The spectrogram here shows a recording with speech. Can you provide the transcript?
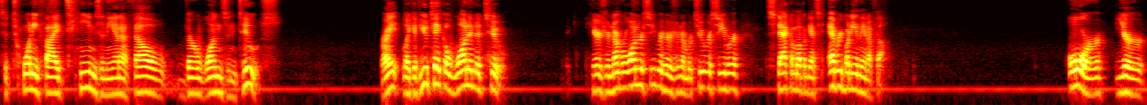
to twenty-five teams in the NFL. They're ones and twos, right? Like if you take a one and a two, here's your number one receiver, here's your number two receiver, stack them up against everybody in the NFL. Or your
